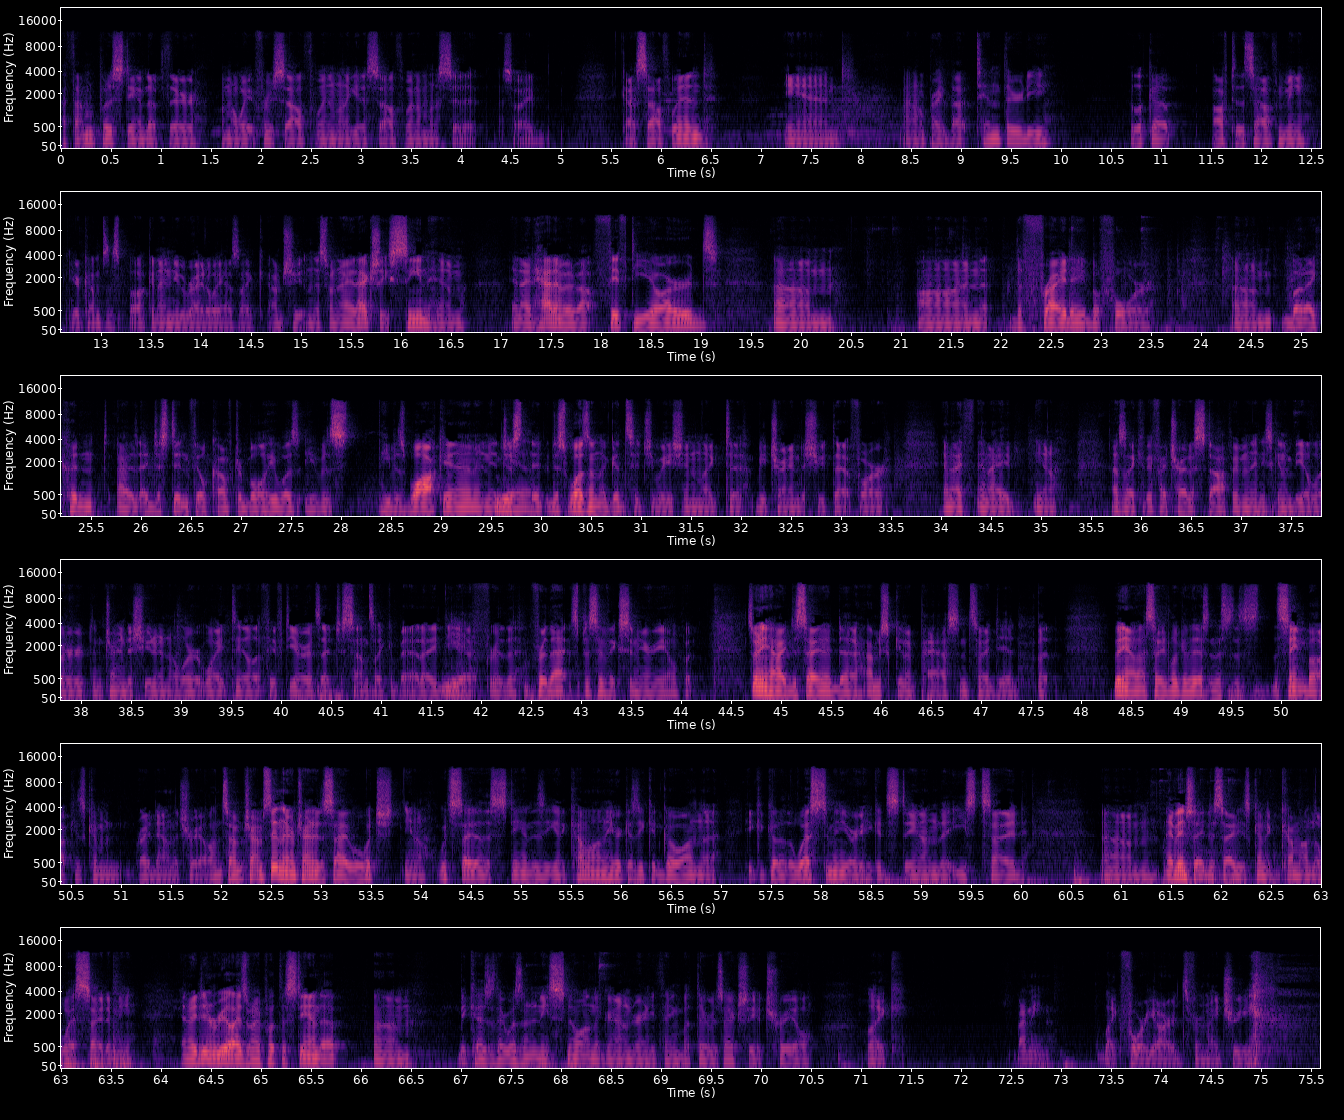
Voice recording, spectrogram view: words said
i thought i'm gonna put a stand up there i'm gonna wait for a south wind when i get a south wind i'm gonna sit it so i got a south wind and i don't know probably about 10.30 I look up off to the south of me. Here comes this buck, and I knew right away. I was like, I'm shooting this one. I had actually seen him, and I'd had him at about 50 yards um, on the Friday before, um, but I couldn't. I, I just didn't feel comfortable. He was he was he was walking, and it just Yeah. it just wasn't a good situation like to be trying to shoot that far. And I and I you know I was like, if I try to stop him, then he's going to be alert and trying to shoot an alert whitetail at 50 yards. That just sounds like a bad idea Yeah. for the for that specific scenario. But so anyhow, I decided uh, I'm just going to pass, and so I did. But but anyhow, so I look at this, and this is the same buck is coming right down the trail, and so I'm trying. I'm sitting there, I'm trying to decide, well, which you know, which side of the stand is he going to come on here? Because he could go on the he could go to the west of me, or he could stay on the east side. Um, eventually, I decide he's going to come on the west side of me, and I didn't realize when I put the stand up um, because there wasn't any snow on the ground or anything, but there was actually a trail, like, I mean, like four yards from my tree,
